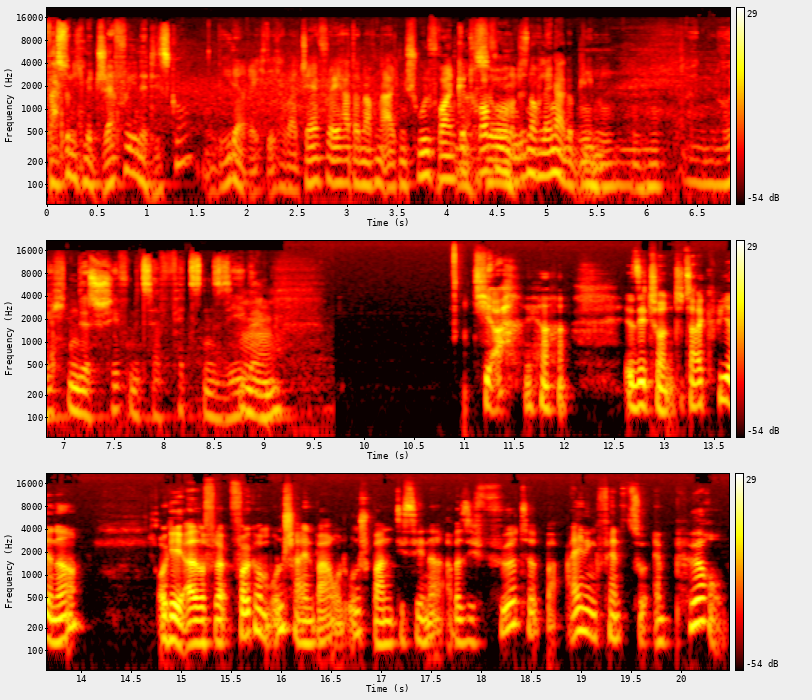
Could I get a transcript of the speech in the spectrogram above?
Warst du nicht mit Jeffrey in der Disco? Wieder richtig, aber Jeffrey hat dann noch einen alten Schulfreund getroffen so. und ist noch länger geblieben. Mhm. Mhm. Ein leuchtendes Schiff mit zerfetzten Segeln. Mhm. Tja, ja. Ihr seht schon, total queer, ne? Okay, also vollkommen unscheinbar und unspannend die Szene, aber sie führte bei einigen Fans zur Empörung.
